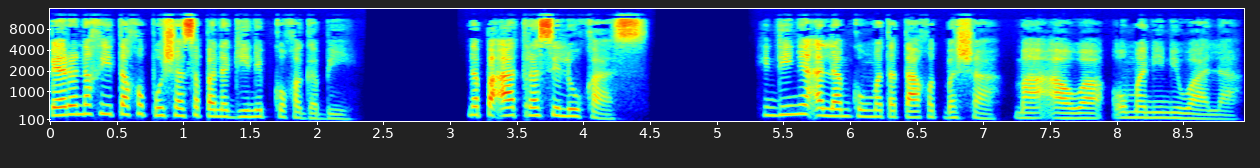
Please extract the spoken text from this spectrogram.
Pero nakita ko po siya sa panaginip ko kagabi. Napaatras si Lucas. Hindi niya alam kung matatakot ba siya, maaawa o maniniwala.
